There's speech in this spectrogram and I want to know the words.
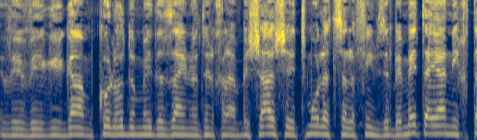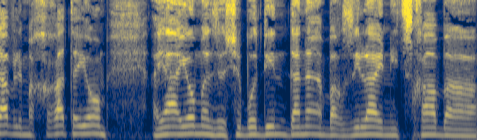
ו- וגם כל עוד עומד הזין נותן חלב. בשעה שאתמול הצלפים, זה באמת היה נכתב למחרת היום, היה היום הזה שבו דין, דנה ברזילי ניצחה ב...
